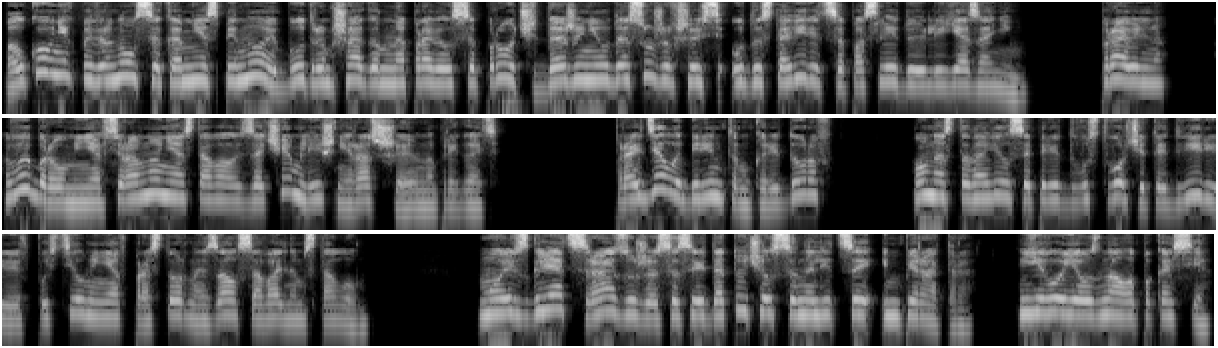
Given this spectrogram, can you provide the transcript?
Полковник повернулся ко мне спиной бодрым шагом направился прочь, даже не удосужившись удостовериться, последую ли я за ним. «Правильно. Выбора у меня все равно не оставалось, зачем лишний раз шею напрягать. Пройдя лабиринтом коридоров, он остановился перед двустворчатой дверью и впустил меня в просторный зал с овальным столом. Мой взгляд сразу же сосредоточился на лице императора. Его я узнала по косе.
